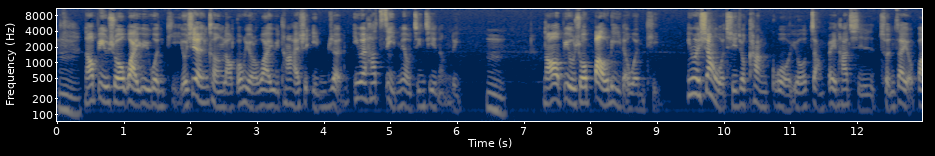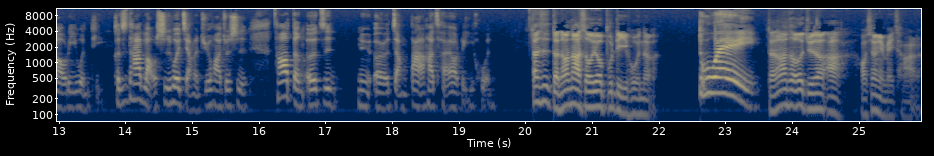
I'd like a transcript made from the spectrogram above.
嗯，然后比如说外遇问题，有些人可能老公有了外遇，他还是隐忍，因为他自己没有经济能力。嗯，然后比如说暴力的问题，因为像我其实就看过有长辈他其实存在有暴力问题，可是他老是会讲一句话，就是他要等儿子女儿长大，他才要离婚。但是等到那时候又不离婚了，对，等到那时候又觉得啊，好像也没差了。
